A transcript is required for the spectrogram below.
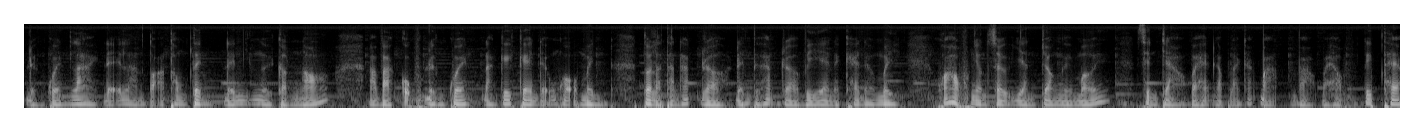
đừng quên like để lan tỏa thông tin đến những người cần nó. À, và cũng đừng quên đăng ký kênh để ủng hộ mình. Tôi là Thành HR đến từ HRVN Academy, khóa học nhân sự dành cho người mới. Xin chào và hẹn gặp lại các bạn vào bài học tiếp theo.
